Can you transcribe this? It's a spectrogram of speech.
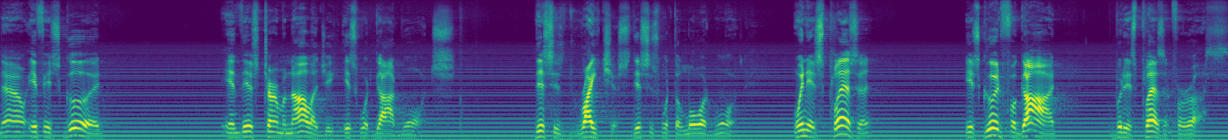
Now, if it's good in this terminology, it's what God wants. This is righteous. This is what the Lord wants. When it's pleasant, it's good for God, but it's pleasant for us.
